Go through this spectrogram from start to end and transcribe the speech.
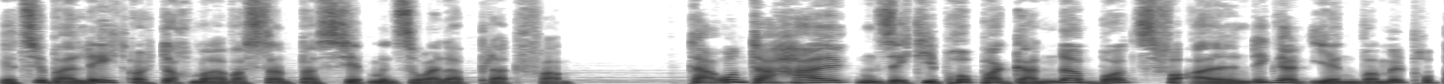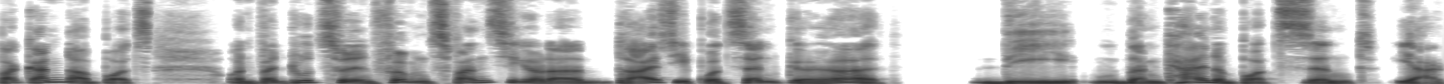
Jetzt überlegt euch doch mal, was dann passiert mit so einer Plattform. Da unterhalten sich die Propagandabots vor allen Dingen dann irgendwann mit Propagandabots. Und wenn du zu den 25 oder 30 Prozent gehört, die dann keine Bots sind, ja,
